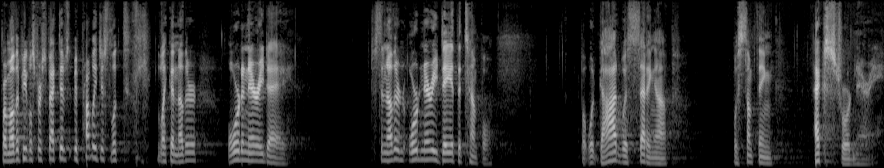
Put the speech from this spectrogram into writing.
from other people's perspectives, it probably just looked like another ordinary day. Just another ordinary day at the temple. But what God was setting up was something extraordinary.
